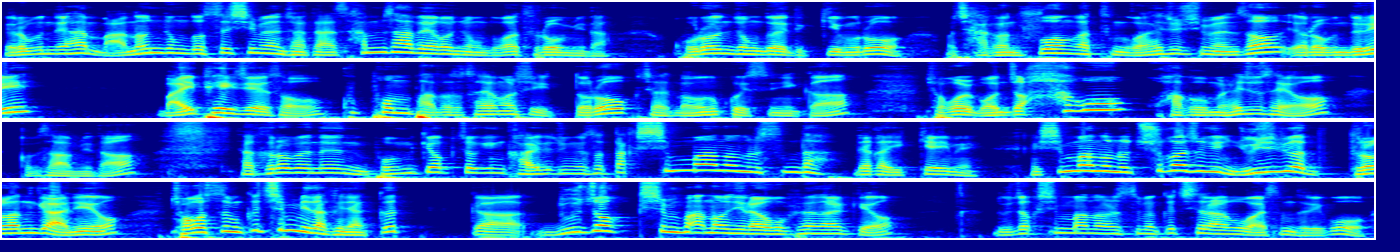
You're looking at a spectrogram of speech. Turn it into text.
여러분들이 한 만 원 정도 쓰시면 저한테 한 3, 400원 정도가 들어옵니다. 그런 정도의 느낌으로 뭐 작은 후원 같은 거 해주시면서 여러분들이 마이 페이지에서 쿠폰 받아서 사용할 수 있도록 제가 넣어놓고 있으니까 저걸 먼저 하고 과금을 해주세요. 감사합니다. 자 그러면은 본격적인 가이드 중에서 딱 10만 원을 쓴다. 내가 이 게임에 10만 원으로 추가적인 유지비가 들어가는 게 아니에요. 쓰면 끝입니다. 그냥 끝. 그러니까 누적 10만 원이라고 표현할게요. 누적 10만 원을 쓰면 끝이라고 말씀드리고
